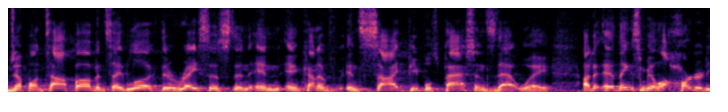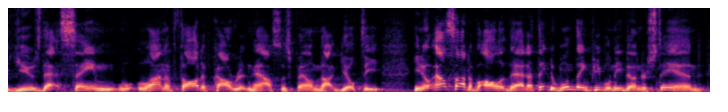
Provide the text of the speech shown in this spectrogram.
jump on top of and say, look, they're racist, and, and, and kind of incite people's passions that way. I, I think it's going to be a lot harder to use that same line of thought if Kyle Rittenhouse is found not guilty. You know, outside of all of that, I think the one thing people need to understand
